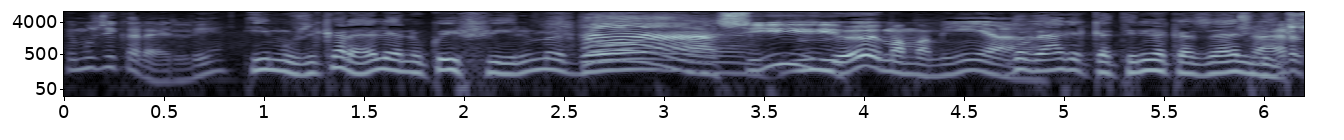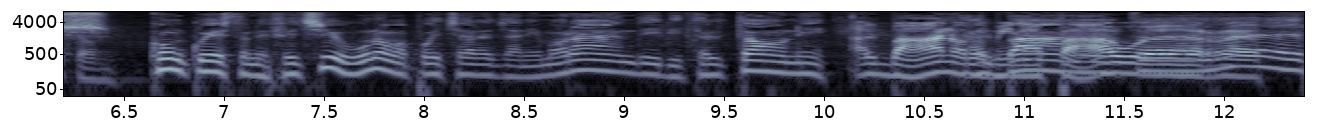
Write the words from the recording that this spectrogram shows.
I musicarelli? I musicarelli hanno quei film dove, Ah, sì, Mm. eh, mamma mia. dove anche Caterina Caselli Certo. con questo ne fece uno, ma poi c'era Gianni Morandi, Little Tony. Albano, Romina Power,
